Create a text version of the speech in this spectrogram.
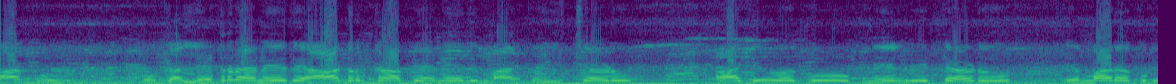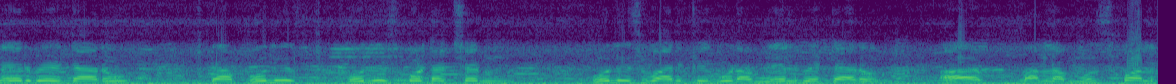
మాకు ఒక లెటర్ అనేది ఆర్డర్ కాపీ అనేది మాకు ఇచ్చాడు. ఆర్డీఓకు మెయిల్ పెట్టాడు ఎంఆర్ఓకు మెయిల్ పెట్టారు. పోలీస్ పోలీస్ ప్రొటెక్షన్ పోలీస్ వారికి కూడా మెయిల్ పెట్టారు. వాళ్ళ మున్సిపల్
